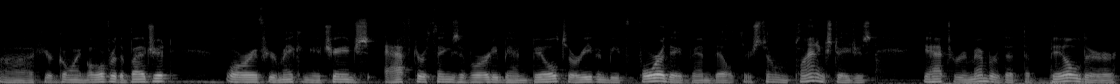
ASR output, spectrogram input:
Uh, if you're going over the budget, or if you're making a change after things have already been built, or even before they've been built, they're still in planning stages. You have to remember that the builder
